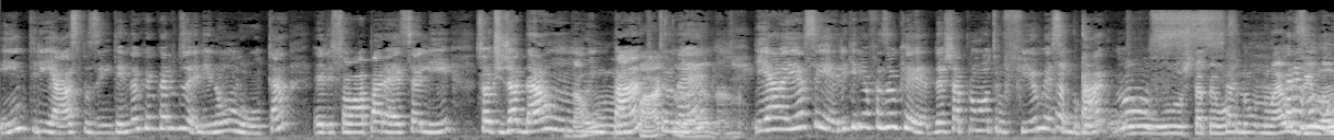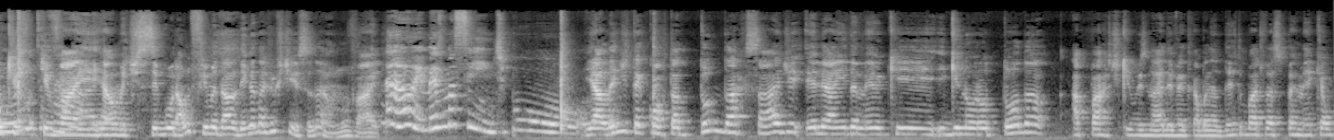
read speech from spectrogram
entre aspas, entenda o que eu quero dizer. Ele não luta, ele só aparece ali, só que já dá um, dá um impacto, né? não. E aí, assim, ele queria fazer o quê? Deixar pra um outro filme esse É, impacto? o, o Nossa. Steppenwolf não, não é o é vilão que, muito que vai realmente segurar um filme da Liga da Justiça. Não, não vai. Não, e mesmo assim, tipo... E além de ter cortado tudo do Darkseid, ele ainda meio que ignorou toda a parte que o Snyder vem trabalhando desde o Batman vs Superman, que é o,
